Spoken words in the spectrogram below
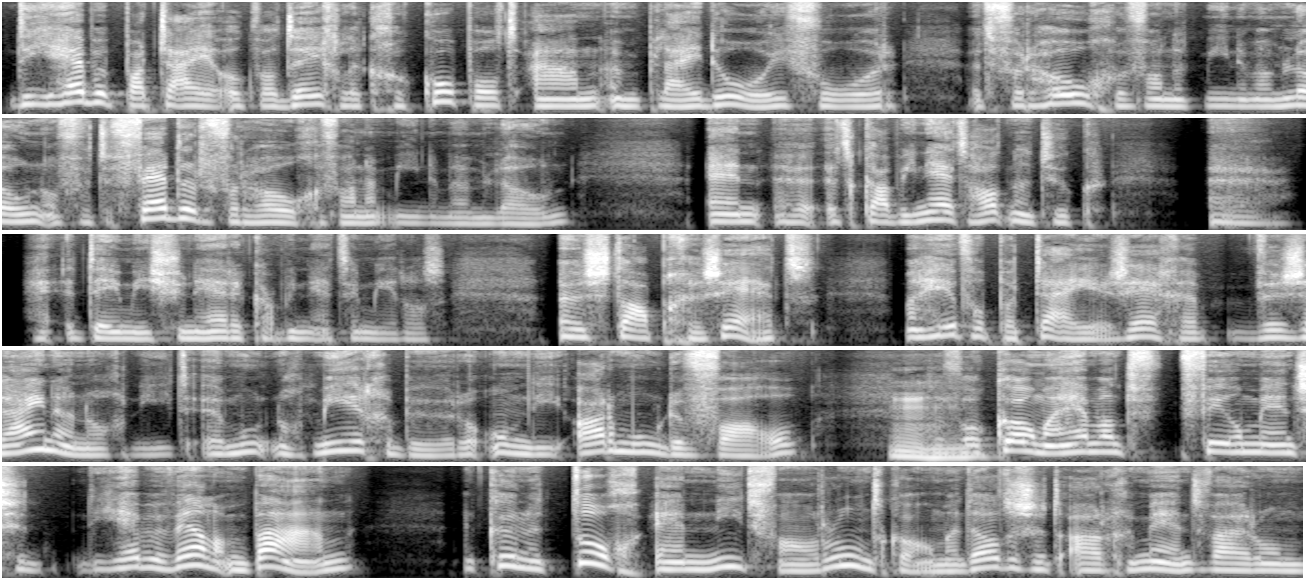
die hebben partijen ook wel degelijk gekoppeld aan een pleidooi voor het verhogen van het minimumloon of het verder verhogen van het minimumloon. En eh, het kabinet had natuurlijk, eh, het demissionaire kabinet inmiddels, een stap gezet. Maar heel veel partijen zeggen, we zijn er nog niet. Er moet nog meer gebeuren om die armoedeval te voorkomen. Hè? Want veel mensen die hebben wel een baan en kunnen toch er niet van rondkomen. Dat is het argument waarom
